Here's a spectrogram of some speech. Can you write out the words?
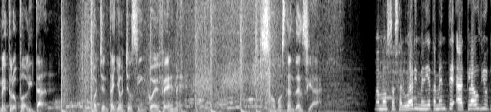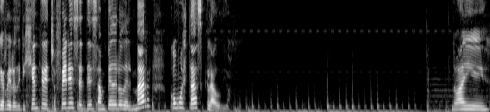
Metropolitan 885 FM Somos tendencia. Vamos a saludar inmediatamente a Claudio Guerrero, dirigente de choferes de San Pedro del Mar. ¿Cómo estás, Claudio? No hay...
